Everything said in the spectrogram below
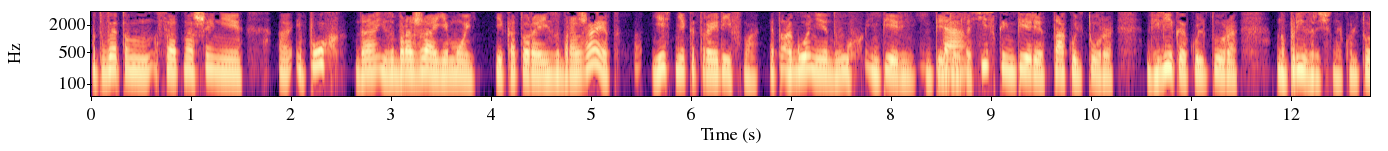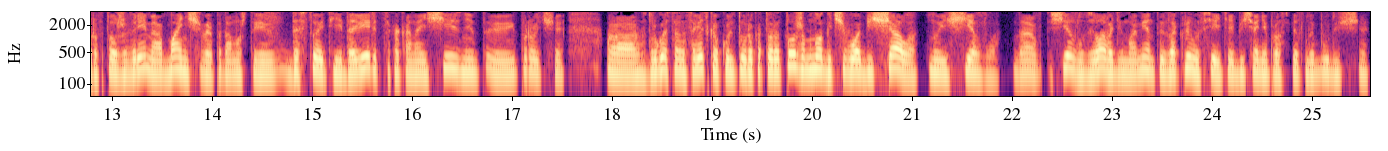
вот в этом соотношении э, эпох, да, изображаемой и которая изображает, есть некоторая рифма. Это агония двух империй. Империя да. Российская империя, та культура, великая культура, но призрачная культура, в то же время обманчивая, потому что стоит ей довериться, как она исчезнет э, и прочее. А, с другой стороны, советская культура, которая тоже много чего обещала, но исчезла. Да, вот исчезла, взяла в один момент и закрыла все эти обещания про светлое будущее.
